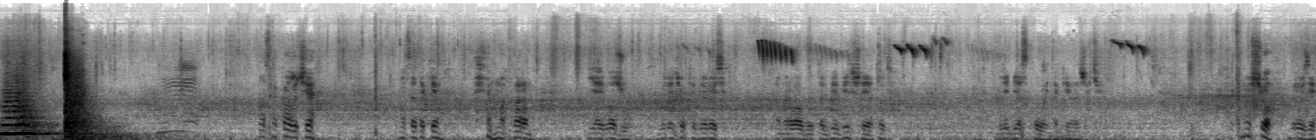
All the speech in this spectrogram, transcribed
Власне кажучи, оце таким макаром я й ложу. Бурячок я дивлюсь, намервав був тобі більше, а тут дріб'язковий такий лежить. Ну що, друзі,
